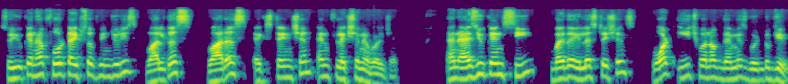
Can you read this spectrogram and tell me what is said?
So you can have four types of injuries, valgus, varus, extension, and flexion avulsion. And as you can see by the illustrations, what each one of them is going to give.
